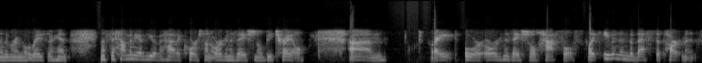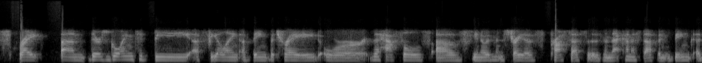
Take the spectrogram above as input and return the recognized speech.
of the room will raise their hand. And I say, how many of you have had a course on organizational betrayal? Um, right? Or organizational hassles, like even in the best departments, right? um, there's going to be a feeling of being betrayed or the hassles of you know administrative processes and that kind of stuff and being a,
